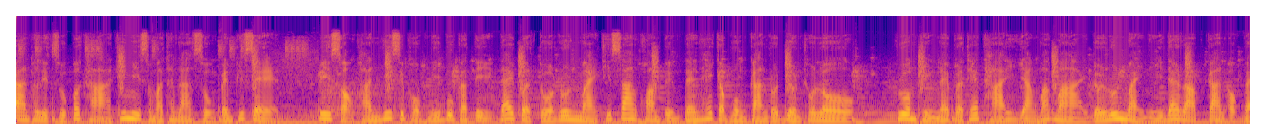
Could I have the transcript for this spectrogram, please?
การผลิตซูเปอร์คาร์ที่มีสมรรถนะสูงเป็นพิเศษ ปี 2026 นี้บูกติได้เปิดตัวรุ่นใหม่ที่สร้างความตื่นเต้นให้กับวงการรถยนต์ทั่วโลก รวมถึงในประเทศไทยอย่างมากมาย โดยรุ่นใหม่นี้ได้รับการออกแบ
